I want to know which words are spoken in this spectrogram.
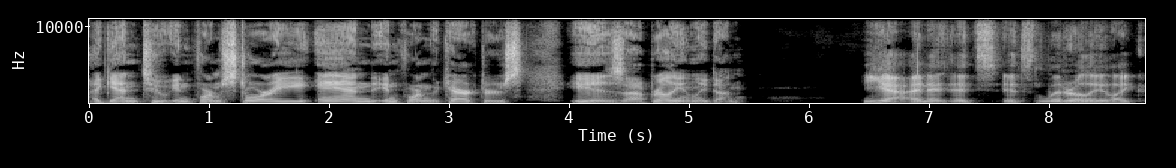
again to inform story and inform the characters is uh, brilliantly done. Yeah, and it, it's it's literally like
